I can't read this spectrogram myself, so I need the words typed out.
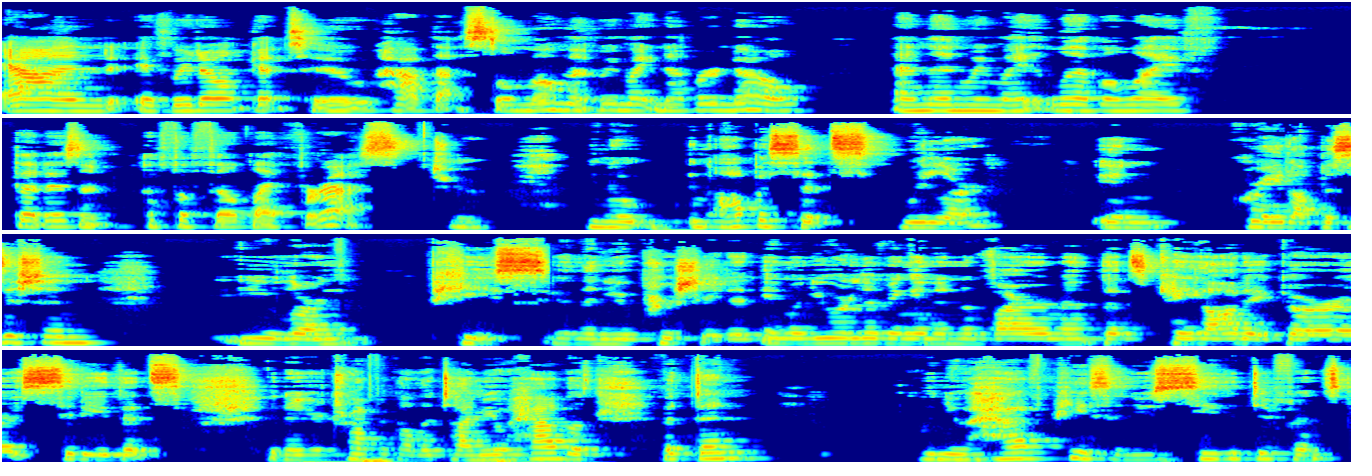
And if we don't get to have that still moment, we might never know. And then we might live a life that isn't a fulfilled life for us. True. You know, in opposites, we learn. In great opposition, you learn peace and then you appreciate it. And when you are living in an environment that's chaotic or a city that's, you know, you're traffic all the time, you have those. But then when you have peace and you see the difference,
